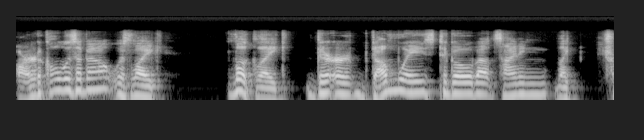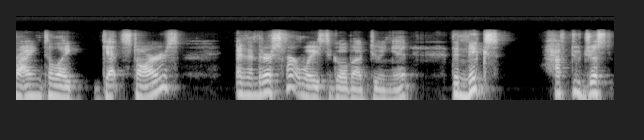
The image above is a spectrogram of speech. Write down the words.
article was about was like look, like there are dumb ways to go about signing like trying to like get stars and then there are smart ways to go about doing it. The Knicks have to just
